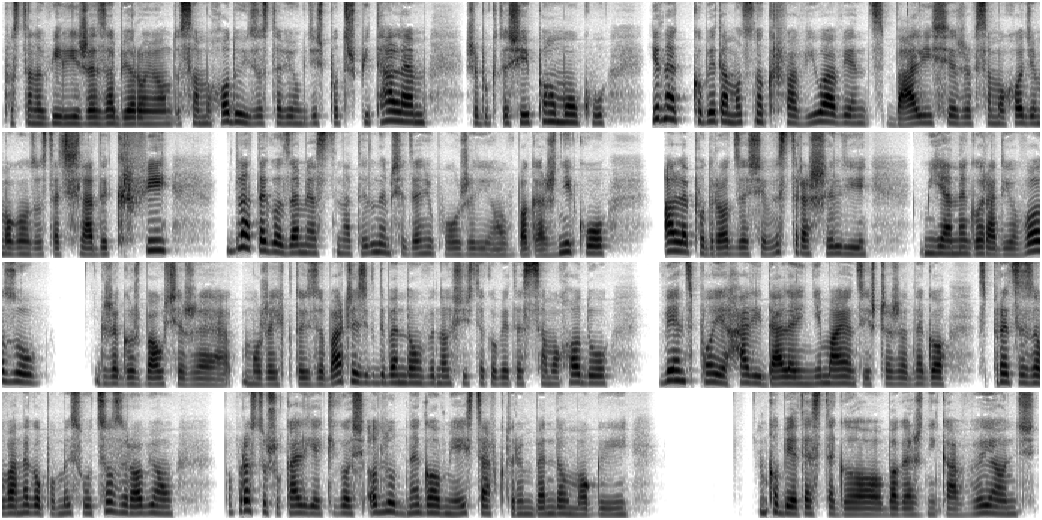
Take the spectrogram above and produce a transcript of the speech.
postanowili, że zabiorą ją do samochodu i zostawią gdzieś pod szpitalem, żeby ktoś jej pomógł. Jednak kobieta mocno krwawiła, więc bali się, że w samochodzie mogą zostać ślady krwi, dlatego zamiast na tylnym siedzeniu położyli ją w bagażniku, ale po drodze się wystraszyli mijanego radiowozu. Grzegorz bał się, że może ich ktoś zobaczyć, gdy będą wynosić tę kobietę z samochodu, więc pojechali dalej, nie mając jeszcze żadnego sprecyzowanego pomysłu, co zrobią. Po prostu szukali jakiegoś odludnego miejsca, w którym będą mogli kobietę z tego bagażnika wyjąć.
